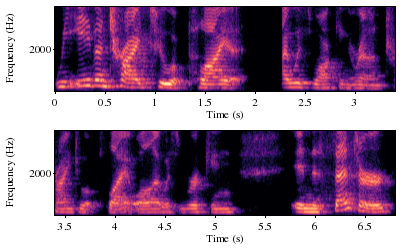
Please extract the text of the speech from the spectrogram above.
We even tried to apply it. I was walking around trying to apply it while I was working in the center,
